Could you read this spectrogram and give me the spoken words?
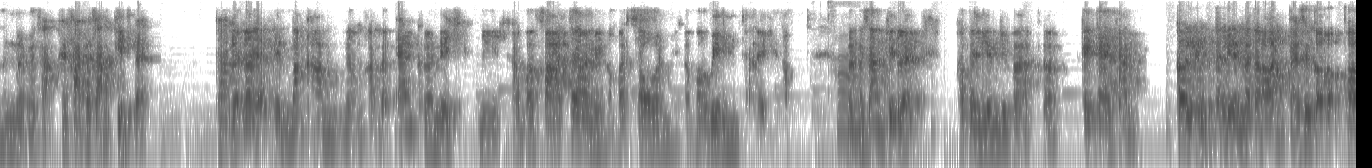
มันเหมือนภาษาคล้ายๆภาษาอังกฤษเลย ถ้าเกิดเราอยากเห็นบางคำเนื้อคำแบบ Erlkönig มีคำว่า Vater มีคำว่า Sohn มีคำว่า Wind อะไรอย่างเงี้ยครับค่ะเหมือนภาษาอังกฤษเลยก็ไปเรียนดีกว่าเผื่อใกล้ๆกัน ก็เรียนแต่เรียนมาตลอด แต่ซึ่งก็พอ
